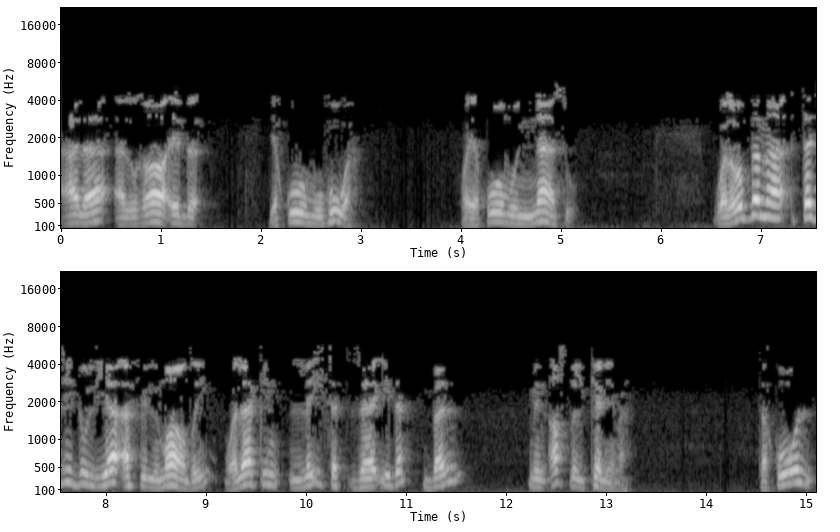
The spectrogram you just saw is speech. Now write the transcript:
على الغائب. يقوم هو ويقوم الناس. ولربما تجد الياء في الماضي ولكن ليست زائدة بل من أصل الكلمة. تقول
